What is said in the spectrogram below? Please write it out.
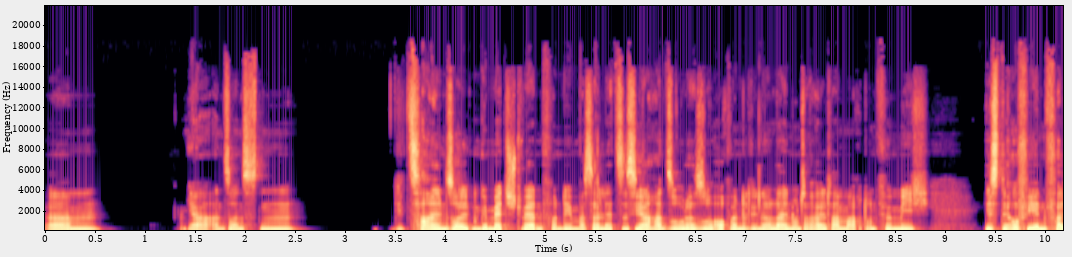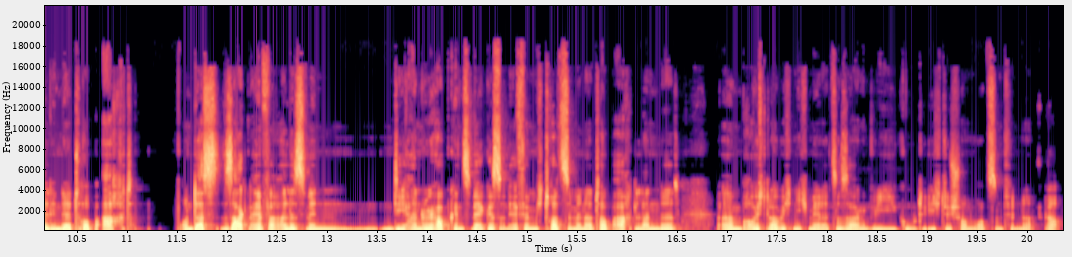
Ähm, ja, ansonsten, die Zahlen sollten gematcht werden von dem, was er letztes Jahr hat, so oder so, auch wenn er den Alleinunterhalter macht. Und für mich ist er auf jeden Fall in der Top 8 Und das sagt einfach alles, wenn DeAndre Hopkins weg ist und er für mich trotzdem in der Top 8 landet, ähm, brauche ich, glaube ich, nicht mehr dazu sagen, wie gut ich Deshaun Watson finde. Ja.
